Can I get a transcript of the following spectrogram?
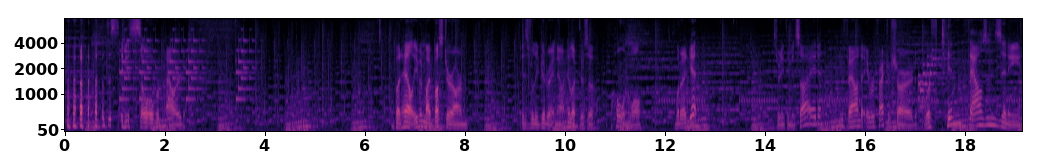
this thing is so overpowered. But hell, even my Buster arm is really good right now. Hey look, there's a, a hole in the wall. What did I get? Is there anything inside? You found a refractor shard worth 10,000 zenny.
